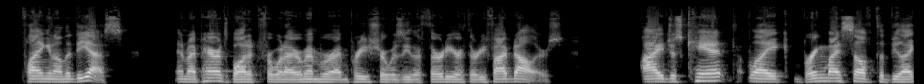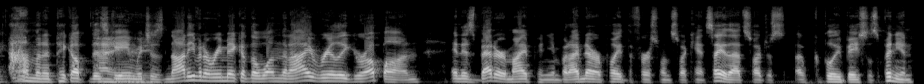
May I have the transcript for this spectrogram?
playing it on the DS and my parents bought it for what I remember. I'm pretty sure was either thirty or thirty-five dollars. I just can't like bring myself to be like ah, I'm gonna pick up this I game, agree. which is not even a remake of the one that I really grew up on and is better in my opinion. But I've never played the first one, so I can't say that. So I just a completely baseless opinion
